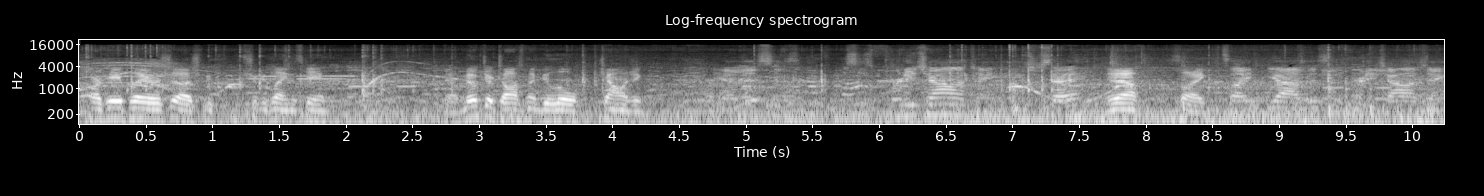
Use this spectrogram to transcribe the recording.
arcade players uh, should, be, should be playing this game. Yeah, milk jug toss might be a little challenging. Yeah, this is this is pretty challenging, wouldn't you say? Yeah, it's like It's like, yeah, this is pretty challenging.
